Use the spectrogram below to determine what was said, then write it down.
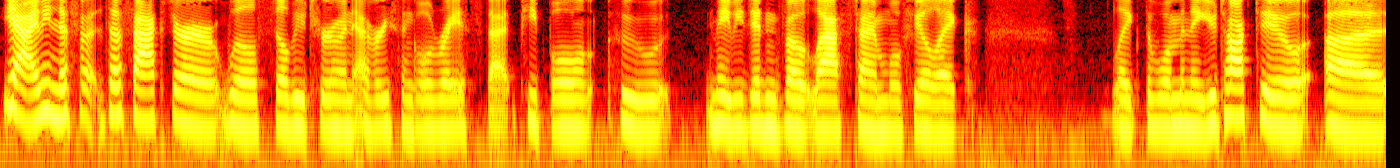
Yeah, I mean the f- the factor will still be true in every single race that people who maybe didn't vote last time will feel like like the woman that you talked to uh,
